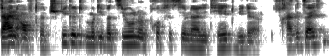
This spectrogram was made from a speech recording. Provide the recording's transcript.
Dein Auftritt spiegelt Motivation und Professionalität wider. Fragezeichen?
